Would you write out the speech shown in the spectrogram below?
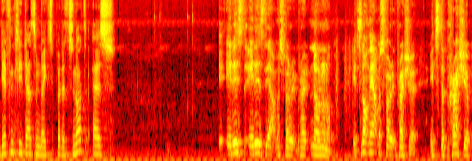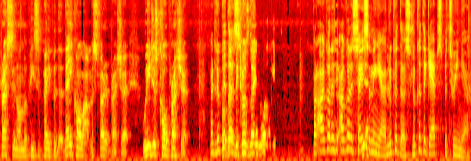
definitely doesn't make. But it's not as. It, it is. It is the atmospheric pressure. No, no, no. It's not the atmospheric pressure. It's the pressure pressing on the piece of paper that they call atmospheric pressure. We just call pressure. But look But at that, this. because they want. but I gotta, I gotta say Yeah. something here. Look at this. Look at the gaps between here.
